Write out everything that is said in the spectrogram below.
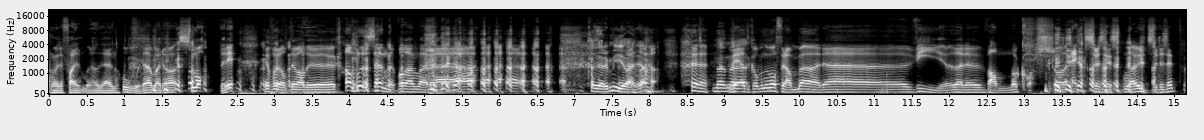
Bare farmora di er en hore. Det er bare småtteri i forhold til hva du kan sende på den der eh, Kan gjøre mye verre, ja. Men eh, Vedkommende må fram med det der, vie, det der vann og kors og Exorcisten og utstyret sitt.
